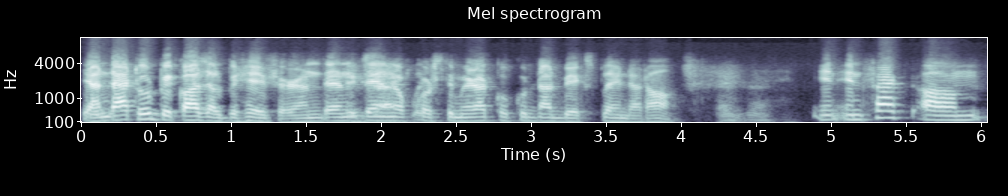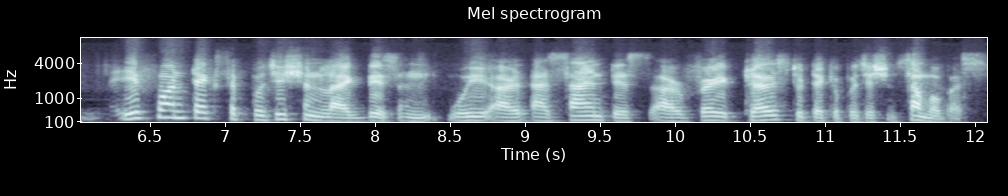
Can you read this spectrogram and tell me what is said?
Yeah, and that would be causal behavior. And then, then of course, the miracle could not be explained at all. Exactly. In, in fact, um, if one takes a position like this, and we are, as scientists, are very close to take a position, some of us,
